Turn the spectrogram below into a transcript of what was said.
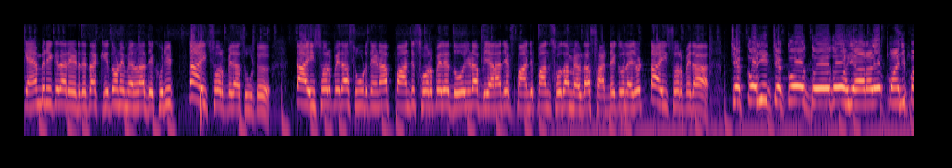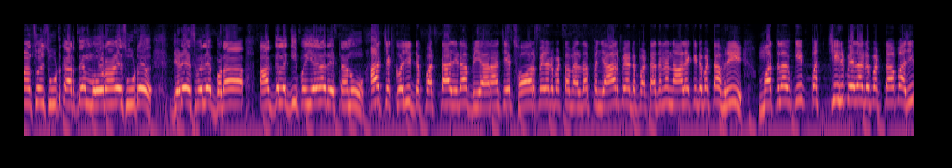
ਕੈਮਰਿਕ ਦਾ ਰੇਟ ਦਿੱਤਾ, ਕਿਤੋਂ ਨਹੀਂ ਮਿਲਣਾ, ਦੇਖੋ ਜੀ 250 ਰੁਪਏ ਦਾ ਸੂਟ। 250 ਰੁਪਏ ਦਾ ਸੂਟ ਦੇਣਾ 500 ਰੁਪਏ ਦੇ ਦੋ ਜਿਹੜਾ ਬਾਜ਼ਾਰਾਂ 'ਚ 5-500 ਦਾ ਮਿਲਦਾ, ਸਾਡੇ ਕੋਲ ਲੈ ਜਾਓ 250 ਰੁਪਏ ਦਾ। ਚੱਕੋ ਜੀ, ਚੱਕੋ। 2-2000 ਵਾਲੇ 5-500 ਸੂਟ ਕਰਦੇ ਮੋਰਾਂ ਵਾਲੇ ਸੂਟ, ਜਿਹੜੇ ਇਸ ਵੇਲੇ ਬੜਾ ਅੱਗ ਲੱਗੀ ਪਈ ਹੈ ਇਹਨਾਂ ਰੇਟਾਂ ਨੂੰ। ਆ ਚੱਕੋ ਜੀ, ਦੁਪੱਟਾ ਜਿਹੜਾ ਬਾਜ਼ਾਰਾਂ 'ਚ 100 ਰੁਪਏ ਦਾ ਦੁਪੱਟਾ ਮਿਲਦਾ 50 ਰੁਪਏ ਦਾ ਦੁਪੱਟਾ ਦੇਣਾ, ਨਾਲ ਇੱਕ ਦੁਪੱਟਾ ਫ੍ਰੀ ਮਤਲਬ ਕਿ 25 ਰੁਪਏ ਦਾ ਦੁਪੱਟਾ ਭਾਜੀ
